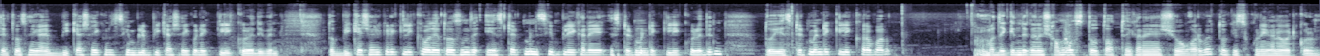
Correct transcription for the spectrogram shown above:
দেখতে পাচ্ছেন এখানে বিকাশ আইকনে সিম্পলি বিকাশ আইকনে ক্লিক করে দিবেন। তো বিকাশ আইকনে ক্লিক করে দেখতে পাচ্ছেন যে স্টেটমেন্ট সিম্পলি এখানে স্টেটমেন্টে ক্লিক করে দিন। তো স্টেটমেন্টে ক্লিক করার পর আমাদের কিন্তু এখানে সমস্ত তথ্য এখানে শো করবে। তো কিছুক্ষণ এখানে ওয়েট করুন।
